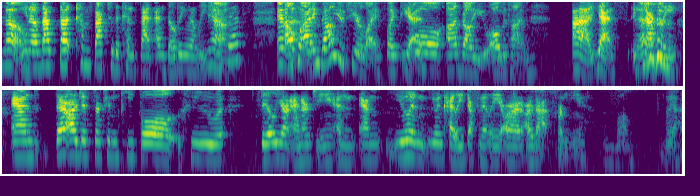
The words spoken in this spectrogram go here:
No. You know that that comes back to the consent and building relationships. and also uh, adding value to your life. Like people Yes. add value all the time. Uh yes, exactly. and there are just certain people who feel your energy and and you and you and Kylie definitely are are that for me. Mom. Nice. Yeah.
